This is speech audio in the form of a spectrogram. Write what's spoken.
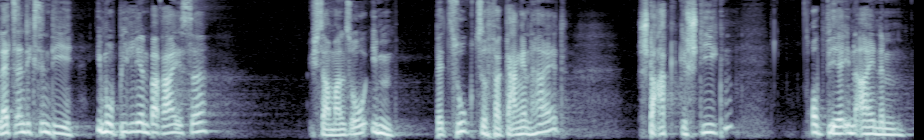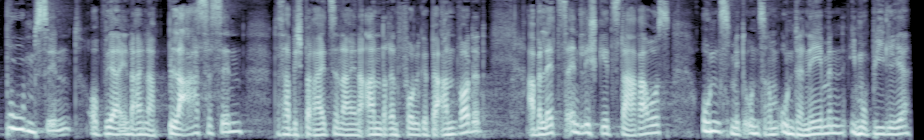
Letztendlich sind die Immobilienpreise, ich sage mal so, im Bezug zur Vergangenheit stark gestiegen. Ob wir in einem Boom sind, ob wir in einer Blase sind, das habe ich bereits in einer anderen Folge beantwortet. Aber letztendlich geht es daraus, uns mit unserem Unternehmen Immobilie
